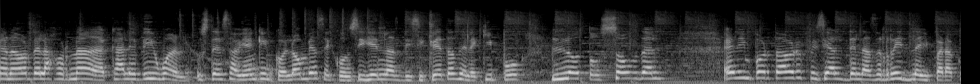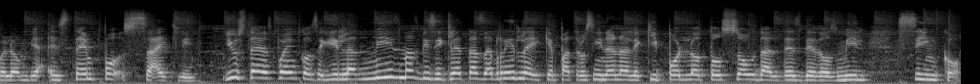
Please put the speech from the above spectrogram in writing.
Ganador de la jornada, Caleb Iwan. Ustedes sabían que en Colombia se consiguen las bicicletas del equipo Lotto Soudal. El importador oficial de las Ridley para Colombia es Tempo Cycling. Y ustedes pueden conseguir las mismas bicicletas Ridley que patrocinan al equipo Lotto Soudal desde 2005.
